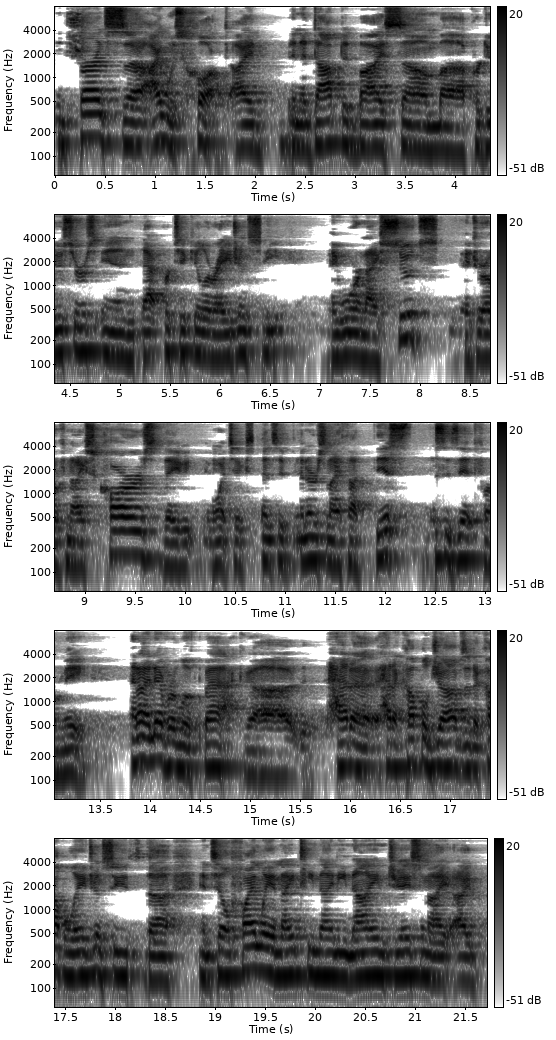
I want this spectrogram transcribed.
insurance, uh, I was hooked. I'd been adopted by some uh, producers in that particular agency they wore nice suits. They drove nice cars. They, went to expensive dinners, and I thought this this is it for me. and I never looked back. Uh, had a had a couple jobs at a couple agencies uh, until finally in 1999, Jason, I, I,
